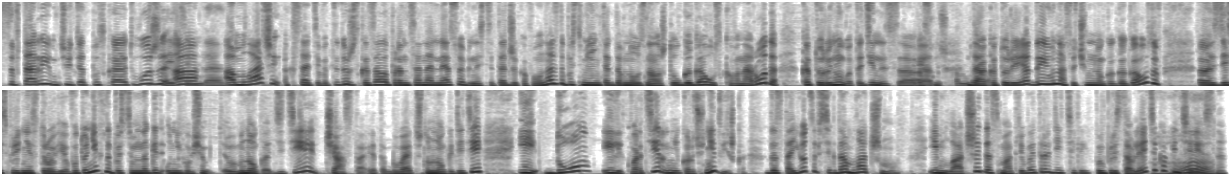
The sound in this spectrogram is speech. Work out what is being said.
Со вторым чуть отпускают вожжи, Третьим, а, да. а младший... а, Кстати, вот ты тоже сказала про национальные особенности таджиков. А у нас, допустим, я не так давно узнала, что у гагаузского народа, который, ну, вот один из... э, Рядышком, да. да. который да и у нас очень много гагаузов э, здесь, в Приднестровье. Вот у них, допустим, много, у них, в общем, много детей, часто это бывает, что много детей, и дом или квартира, не, короче, недвижка, достается всегда младшему. И младший досматривает родителей. Вы представляете, как А. интересно?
